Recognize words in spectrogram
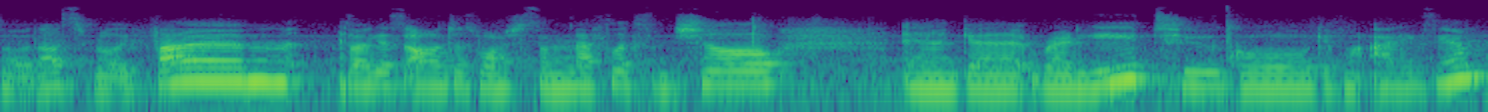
so that's really fun so i guess i'll just watch some netflix and chill and get ready to go get my eye exam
